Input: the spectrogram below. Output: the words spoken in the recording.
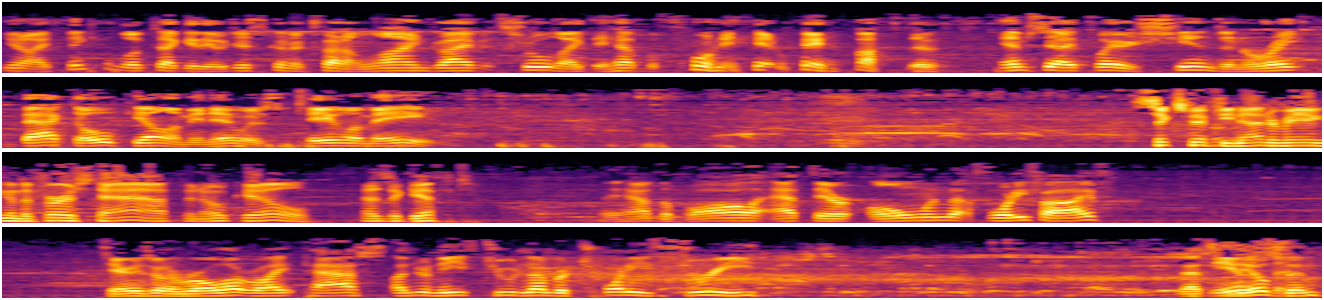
You know, I think it looked like they were just going to try to line drive it through like they had before, and it hit right off the MCI player's shins and right back to Oak Hill. I mean, it was tailor made. 6.59 remaining in the first half, and Oak Hill has a gift. They have the ball at their own 45. Terry's going to roll out right, pass underneath to number 23. That's Nielsen.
